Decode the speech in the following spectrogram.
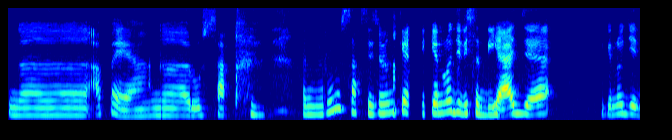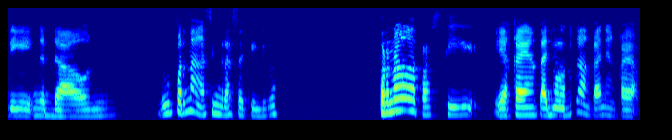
nge apa ya ngerusak kan ngerusak sih cuman kayak bikin lo jadi sedih aja bikin lo jadi ngedown lu pernah gak sih ngerasa kayak gitu Pernah lah pasti. Ya kayak yang tadi oh. lu bilang kan, yang kayak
